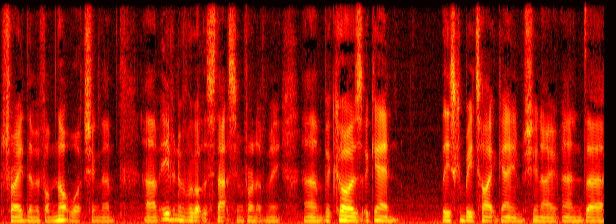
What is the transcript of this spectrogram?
trade them if I'm not watching them, um, even if I've got the stats in front of me, um, because again, these can be tight games, you know, and uh,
